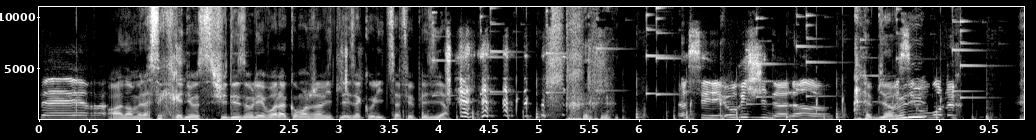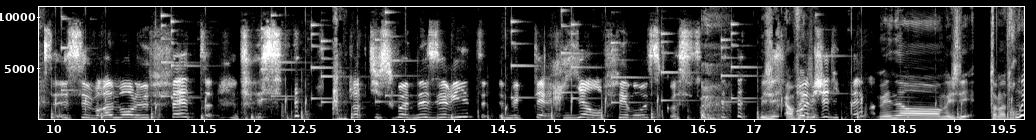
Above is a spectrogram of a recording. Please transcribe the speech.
fer. Ah non, mais là c'est craignos, je suis désolé. Voilà comment j'invite les acolytes, ça fait plaisir. Ah, c'est original, hein. Bienvenue c'est- vraiment le fait. Genre que tu sois nézérite, mais que t'aies rien en féroce, quoi. mais j'ai, En fait, Ouais, j'ai du fer. mais non, mais j'ai. T'en as trouvé?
